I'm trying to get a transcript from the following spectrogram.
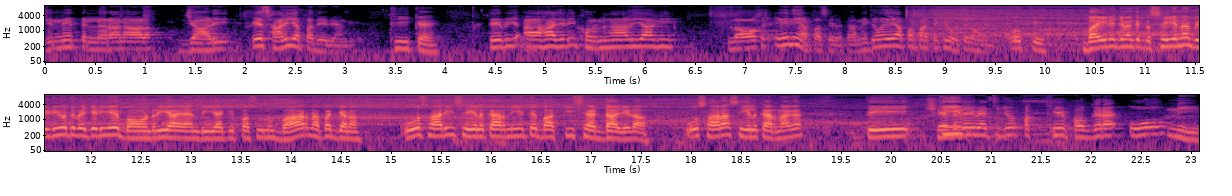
ਜਿੰਨੇ ਪਿੱਲਰਾਂ ਨਾਲ ਜਾਲੀ ਇਹ ਸਾਰੀ ਆਪਾਂ ਦੇ ਦੇਾਂਗੇ ਠੀਕ ਹੈ। ਤੇ ਵੀ ਆਹ ਜਿਹੜੀ ਖੁਰਨੀਆਂ ਵਾਲੀ ਆ ਗਈ ਲੌਕ ਇਹ ਨਹੀਂ ਆਪਾਂ ਸੇਲ ਕਰਨੀ ਕਿਉਂ ਇਹ ਆਪਾਂ ਪੱਟ ਕੇ ਹੋ ਚਲਾਉਣੇ ਓਕੇ ਬਾਈ ਨੇ ਜਿਵੇਂ ਕਿ ਦੱਸਿਆ ਹੀ ਹੈ ਨਾ ਵੀਡੀਓ ਦੇ ਵਿੱਚ ਜਿਹੜੀ ਇਹ ਬਾਉਂਡਰੀ ਆ ਜਾਂਦੀ ਆ ਕਿ ਪਸ਼ੂ ਨੂੰ ਬਾਹਰ ਨਾ ਭੱਜਣ ਉਹ ਸਾਰੀ ਸੇਲ ਕਰਨੀ ਹੈ ਤੇ ਬਾਕੀ ਸ਼ੈੱਡ ਆ ਜਿਹੜਾ ਉਹ ਸਾਰਾ ਸੇਲ ਕਰਨਾਗਾ ਤੇ ਸ਼ੈੱਡ ਕੀ ਦੇ ਵਿੱਚ ਜੋ ਪੱਖੇ ਫੋਗਰ ਆ ਉਹ ਨਹੀਂ।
